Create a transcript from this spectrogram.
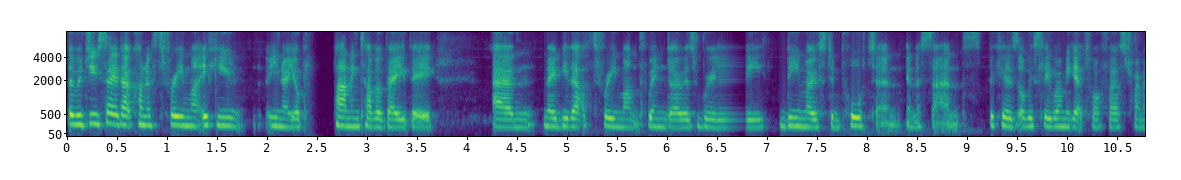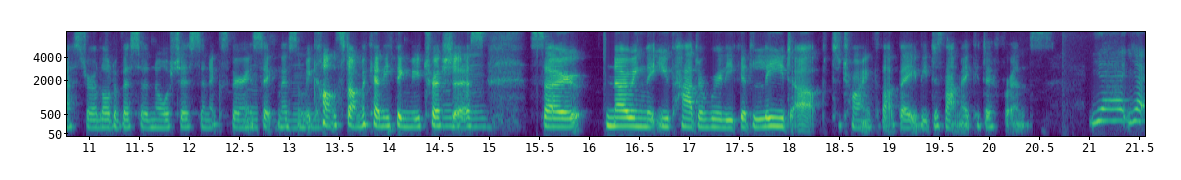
So would you say that kind of three months, if you you know you're planning to have a baby, um, maybe that three month window is really the most important in a sense because obviously when we get to our first trimester a lot of us are nauseous and experience mm-hmm. sickness and we mm-hmm. can't stomach anything nutritious mm-hmm. so knowing that you've had a really good lead up to trying for that baby does that make a difference yeah yeah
